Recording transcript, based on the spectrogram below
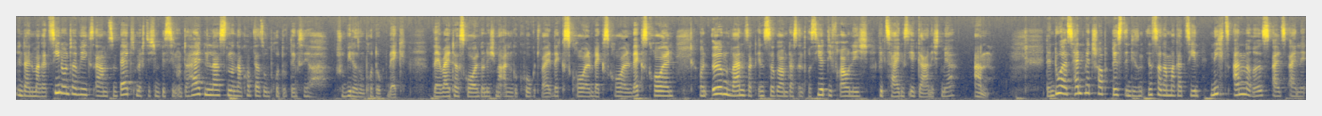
in deinem Magazin unterwegs, abends im Bett, möchte dich ein bisschen unterhalten lassen und dann kommt da so ein Produkt, denkst du, ja, schon wieder so ein Produkt weg. Wer weiter scrollt und nicht mal angeguckt, weil wegscrollen, wegscrollen, wegscrollen. Und irgendwann sagt Instagram, das interessiert die Frau nicht, wir zeigen es ihr gar nicht mehr an. Denn du als Handmade-Shop bist in diesem Instagram-Magazin nichts anderes als eine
